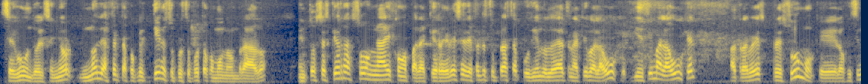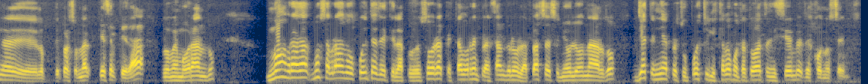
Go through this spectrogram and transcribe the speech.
Segundo, el Señor no le afecta porque Él tiene su presupuesto como nombrado. Entonces, ¿qué razón hay como para que regrese de frente a su plaza pudiendo dar alternativa a la UGEL? Y encima la UGEL, a través, presumo que la oficina de, personal, que es el que da los memorandos, no, habrá, no se habrá dado cuenta de que la profesora que estaba reemplazándolo, la plaza del señor Leonardo, ya tenía presupuesto y estaba contratado hasta diciembre, desconocemos.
